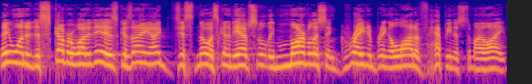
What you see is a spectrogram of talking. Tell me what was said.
they want to discover what it is because I, I just know it's going to be absolutely marvelous and great and bring a lot of happiness to my life.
